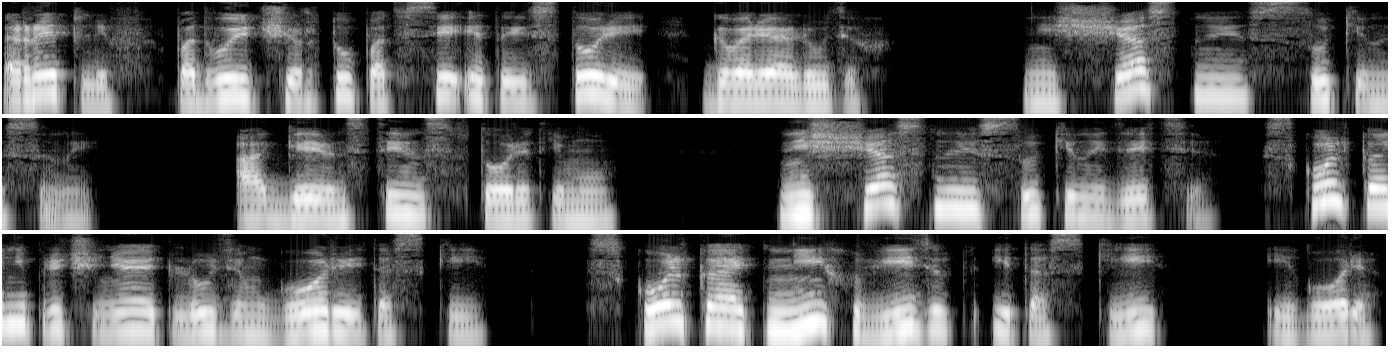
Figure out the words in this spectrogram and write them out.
Ретлиф подводит черту под всей этой историей, говоря о людях. Несчастные сукины сыны. А Гевин Стивенс вторит ему. Несчастные сукины дети. Сколько они причиняют людям горя и тоски. Сколько от них видят и тоски, и горя.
